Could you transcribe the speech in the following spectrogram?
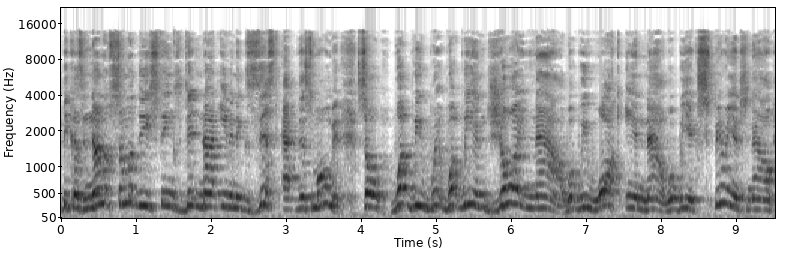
because none of some of these things did not even exist at this moment. So what we what we enjoy now, what we walk in now, what we experience now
